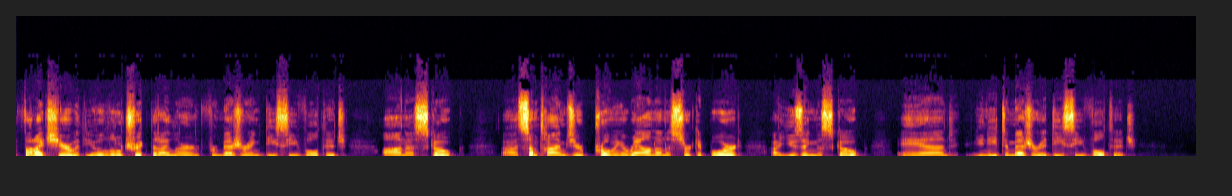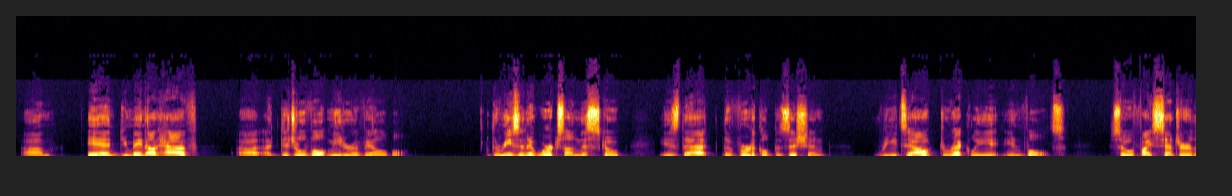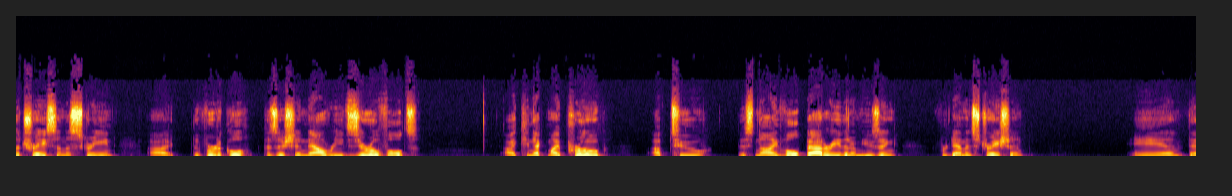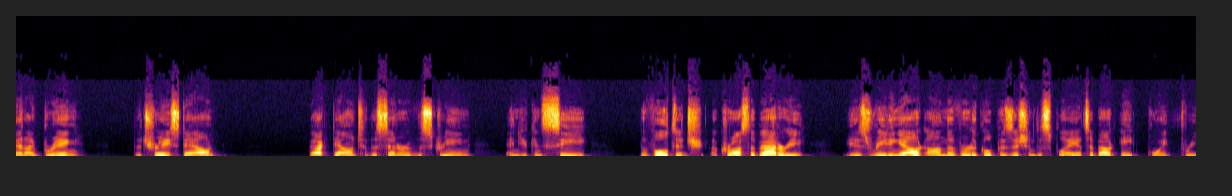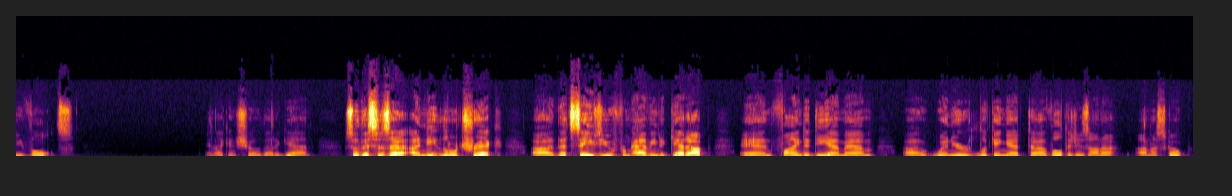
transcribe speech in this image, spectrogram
I thought I'd share with you a little trick that I learned for measuring DC voltage on a scope. Uh, sometimes you're probing around on a circuit board uh, using the scope and you need to measure a DC voltage. Um, and you may not have uh, a digital voltmeter available. The reason it works on this scope is that the vertical position reads out directly in volts. So if I center the trace on the screen, uh, the vertical position now reads zero volts. I connect my probe up to this 9 volt battery that I'm using for demonstration. And then I bring the trace down, back down to the center of the screen, and you can see the voltage across the battery is reading out on the vertical position display. It's about 8.3 volts. And I can show that again. So this is a, a neat little trick uh, that saves you from having to get up and find a DMM uh, when you're looking at uh, voltages on a, on a scope.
